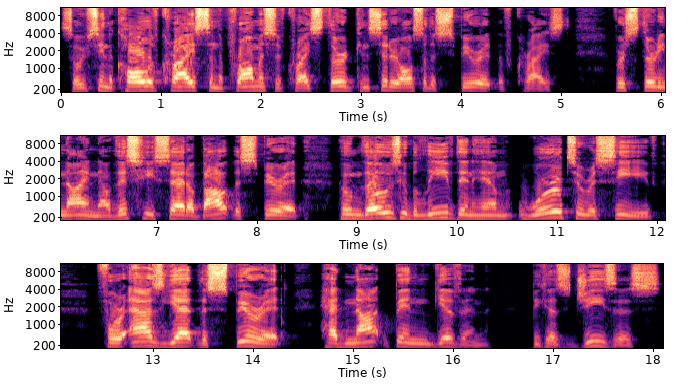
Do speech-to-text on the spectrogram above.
So we've seen the call of Christ and the promise of Christ. Third, consider also the Spirit of Christ. Verse 39, now this he said about the Spirit, whom those who believed in him were to receive, for as yet the Spirit had not been given, because Jesus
